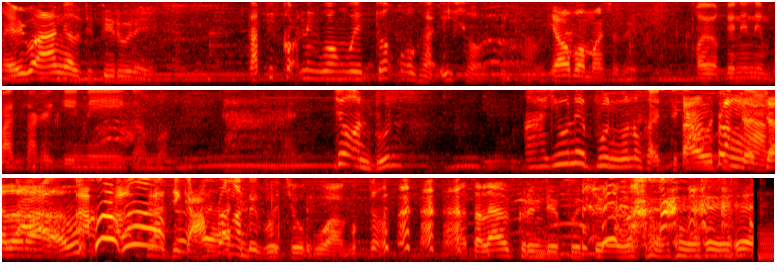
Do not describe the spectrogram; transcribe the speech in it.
Eh, gua angel ditiru nih. tapi kok ning wong wedok kok gak iso digawe Ya apa maksudnya? kayak kene ning pacare kene kamu Jon bun ayo nih bun ngono gak Tahu dikamplang dijajal ora? jelas dikamplang ambek bojoku aku tuh Masalah aku kurang dia bojo.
